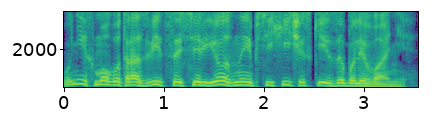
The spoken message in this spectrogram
у них могут развиться серьезные психические заболевания.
